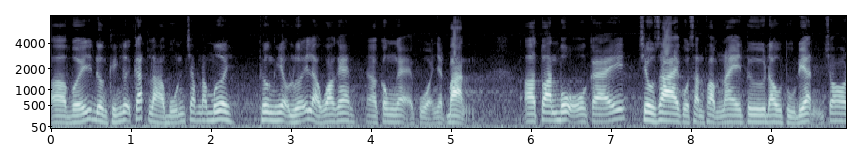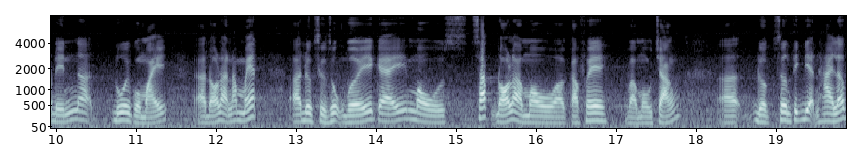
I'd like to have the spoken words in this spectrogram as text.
à, với đường kính lưỡi cắt là 450 thương hiệu lưỡi là Wagen à, công nghệ của Nhật Bản. À, toàn bộ cái chiều dài của sản phẩm này từ đầu tủ điện cho đến à, đuôi của máy à, đó là 5 mét à, được sử dụng với cái màu sắc đó là màu à, cà phê và màu trắng à, được sơn tích điện hai lớp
